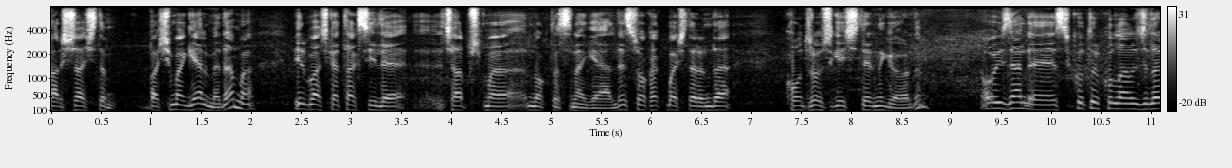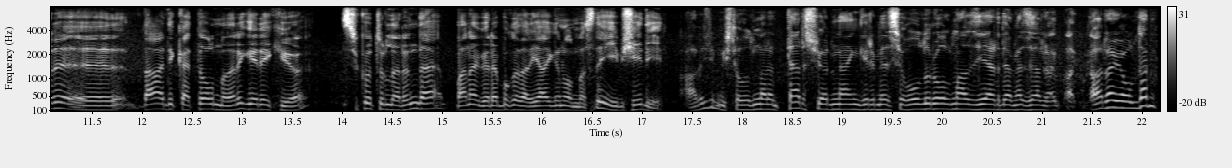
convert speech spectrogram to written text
karşılaştım. Başıma gelmedi ama bir başka taksiyle çarpışma noktasına geldi. Sokak başlarında kontrolsüz geçişlerini gördüm. O yüzden e, scooter kullanıcıları e, daha dikkatli olmaları gerekiyor. Skuterların da bana göre bu kadar yaygın olması da iyi bir şey değil. Abicim işte onların ters yönden girmesi olur olmaz yerde mesela ara yoldan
